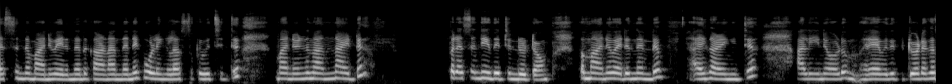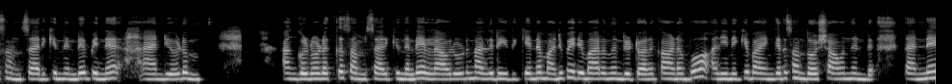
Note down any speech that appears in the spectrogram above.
രസമുണ്ട് മനു വരുന്നത് കാണാൻ തന്നെ. കൂളിംഗ് ഗ്ലാസ് ഒക്കെ വെച്ചിട്ട് മനുവിന് നന്നായിട്ട് പ്രസന്റ് ചെയ്തിട്ടുണ്ട് കേട്ടോ അപ്പൊ മനു വരുന്നുണ്ട്. അത് കഴിഞ്ഞിട്ട് അലീനോടും രേവതി കുട്ടിയോടൊക്കെ സംസാരിക്കുന്നുണ്ട്. പിന്നെ ആന്റിയോടും അങ്കിളിനോടൊക്കെ സംസാരിക്കുന്നുണ്ട്. എല്ലാവരോടും നല്ല രീതിക്ക് തന്നെ മനു പെരുമാറുന്നുണ്ട് കേട്ടോ അത് കാണുമ്പോൾ അലീനയ്ക്ക് ഭയങ്കര സന്തോഷമാവുന്നുണ്ട് തന്നെ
